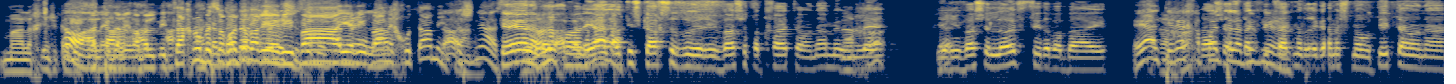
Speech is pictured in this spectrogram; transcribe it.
מהלכים של לא, נהדרים, אבל ניצחנו אתה בסופו של דבר כאילו יריבה, יריבה. נחותה לא, מאיתנו. שנייה, כן, זה לא אבל נכון, אבל אייל, למה? אל תשכח שזו יריבה שפתחה את העונה מעולה. נכון. יריבה שלא הפסידה בבית. אייל, תראה איך נכון. הפועל תל שעשתה אביב נראית. קפיצת מדרגה משמעותית העונה.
